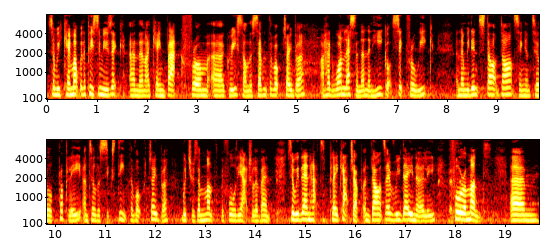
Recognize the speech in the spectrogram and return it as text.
So we came up with a piece of music, and then I came back from uh, Greece on the 7th of October. I had one lesson, and then he got sick for a week. And then we didn't start dancing until properly until the 16th of October, which was a month before the actual event. So we then had to play catch up and dance every day nearly for a month. Um,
